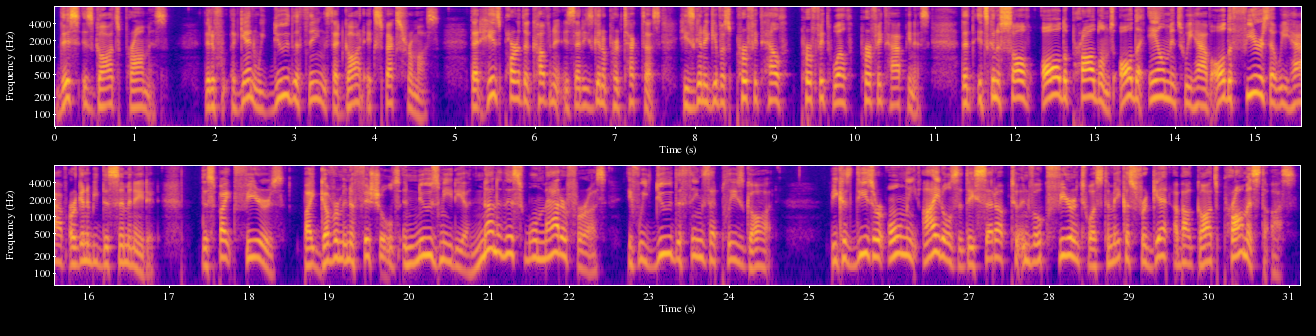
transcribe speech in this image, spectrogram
This is God's promise. That if, again, we do the things that God expects from us, that His part of the covenant is that He's going to protect us, He's going to give us perfect health, perfect wealth, perfect happiness, that it's going to solve all the problems, all the ailments we have, all the fears that we have are going to be disseminated. Despite fears by government officials and news media, none of this will matter for us if we do the things that please God. Because these are only idols that they set up to invoke fear into us to make us forget about God's promise to us.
